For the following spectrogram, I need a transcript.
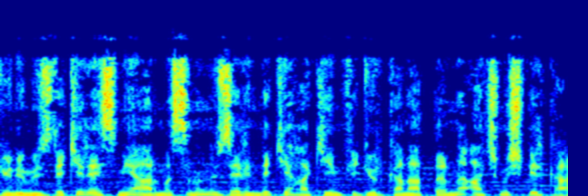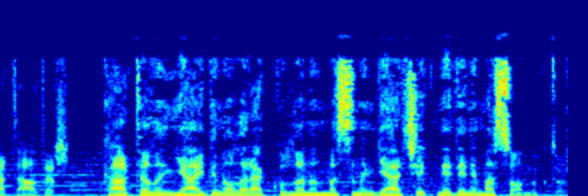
Günümüzdeki resmi armasının üzerindeki hakim figür kanatlarını açmış bir kartaldır. Kartalın yaygın olarak kullanılmasının gerçek nedeni masonluktur.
